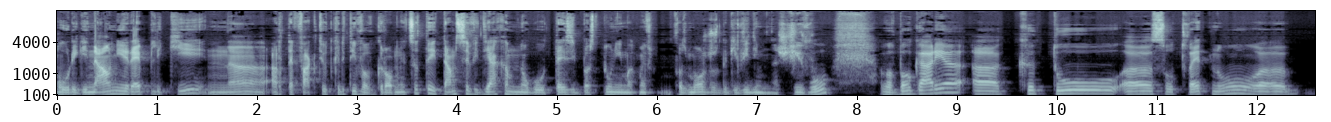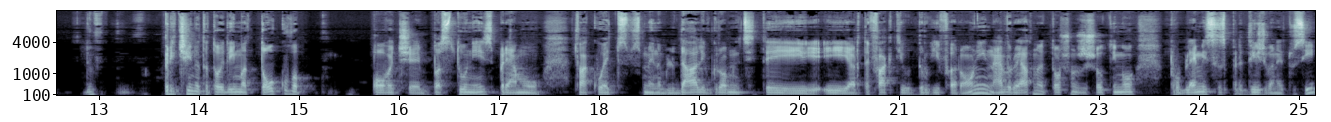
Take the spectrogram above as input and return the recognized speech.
оригинални реплики на артефакти, открити в гробницата и там се видяха много от тези бастуни, имахме възможност да ги видим на живо в България, а, като а, съответно а, причината той да има толкова повече бастуни спрямо това, което сме наблюдавали в гробниците и, и артефакти от други фараони. Най-вероятно е точно защото има проблеми с предвижването си.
